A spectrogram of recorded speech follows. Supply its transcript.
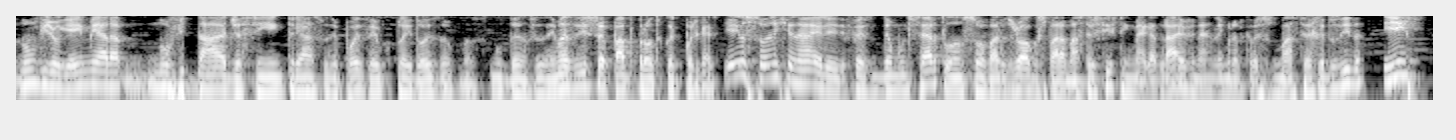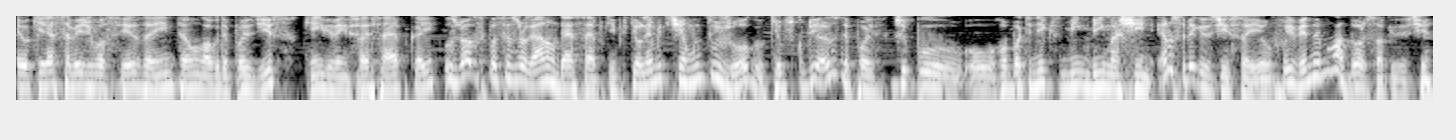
Num videogame era novidade, assim, entre aspas. Depois veio com o Play 2 algumas mudanças aí, mas isso é papo pra outro coisa de podcast. E aí o Sonic, né, ele fez, deu muito certo, lançou vários jogos para Master System, Mega Drive, né? Lembrando que a versão do Master é reduzida. E eu queria saber de vocês aí, então, logo depois disso, quem vivenciou essa época aí, os jogos que vocês jogaram dessa época aí, porque eu lembro que tinha muito jogo que eu descobri anos depois, tipo o Robotnik's Min Bean Machine. Eu não sabia que existia isso aí, eu fui ver no emulador só que existia.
